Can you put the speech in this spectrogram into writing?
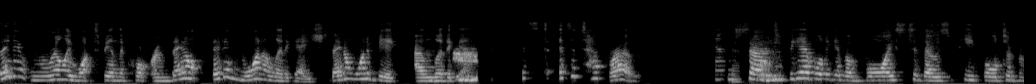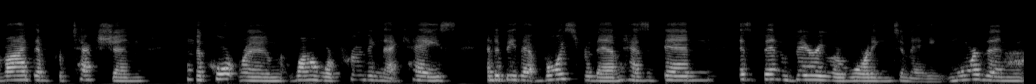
they didn't really want to be in the courtroom. They don't they didn't want a litigation. They don't want to be a, a litigant. It's it's a tough road. And so mm-hmm. to be able to give a voice to those people, to provide them protection in the courtroom while we're proving that case and to be that voice for them has been it's been very rewarding to me, more than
